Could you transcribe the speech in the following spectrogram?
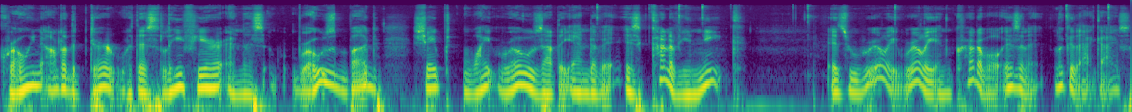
growing out of the dirt with this leaf here and this rosebud shaped white rose at the end of it is kind of unique. It's really, really incredible, isn't it? Look at that, guys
